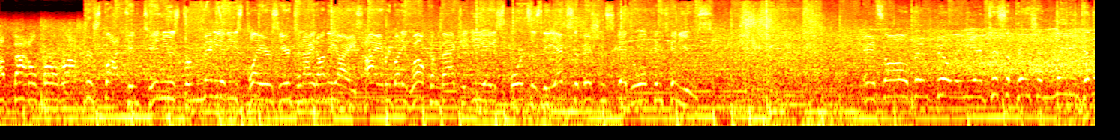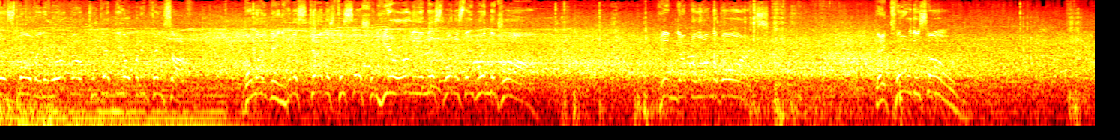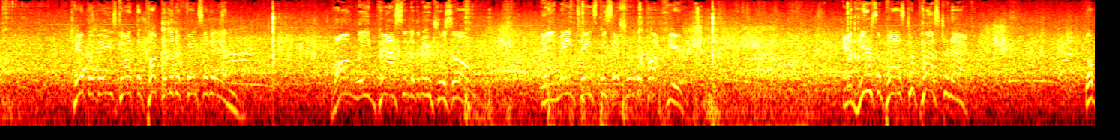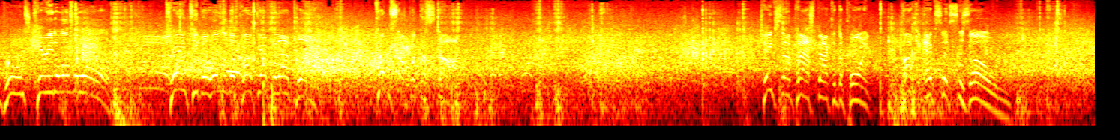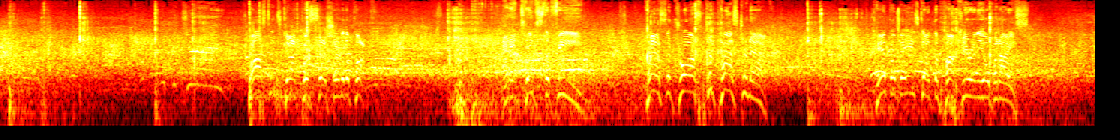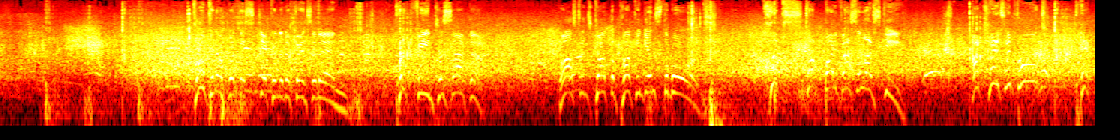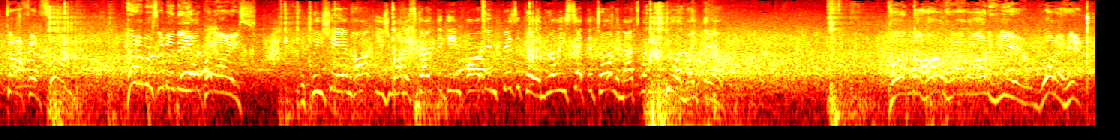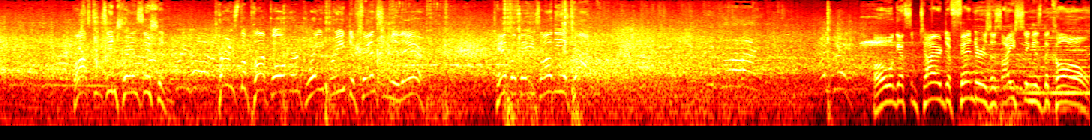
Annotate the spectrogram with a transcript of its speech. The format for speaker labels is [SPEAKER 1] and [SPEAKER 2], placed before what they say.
[SPEAKER 1] The battle for a roster spot continues for many of these players here tonight on the ice. Hi, everybody. Welcome back to EA Sports as the exhibition schedule continues. It's all been building, the anticipation leading to this moment, and we're about to get the opening faceoff. The Lightning have established possession here early in this one as they win the draw. Pinned up along the boards. They clear the zone. Bay's got the puck in the defensive end. Long lead pass into the neutral zone. And he maintains possession of the puck here. And here's the pass to Pastrnak. The Bruins carried along the wall. Can't keep a hold of the puck after that play. Comes up with the stop. Takes that pass back at the point. Puck exits the zone. Got possession of the puck. And he takes the feed. Pass across to Pastrnak. Tampa Bay's got the puck here in the open ice. Broken up with the stick in the defensive end. Quick feed to Zacha. Boston's got the puck against the boards. Quick stop by Vasilevskiy. A chance in front. Picked off in front. Hammers him in the open ice.
[SPEAKER 2] The cliche in hockey is you want to start the game hard and physical and really set the tone, and that's what he's doing right there.
[SPEAKER 1] Putting the hard hat on here. What a hit. Boston's in transition. Turns the puck over. Great read defensively there. Tampa Bay's on the attack. Oh, we'll get some tired defenders as icing is the call.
